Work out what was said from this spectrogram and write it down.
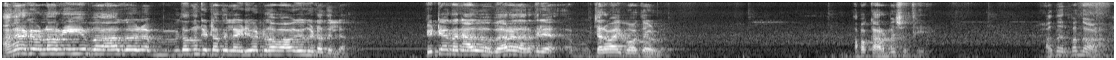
അങ്ങനെയൊക്കെ ഉള്ളവർക്ക് ഈ ഇതൊന്നും കിട്ടത്തില്ല ഇടിവെട്ട് സ്വാഭാവികം കിട്ടത്തില്ല. കിട്ടിയാൽ തന്നെ അത് വേറെ തരത്തിൽ ചിലവായി പോകത്തേ ഉള്ളൂ. അപ്പോൾ കർമ്മശുദ്ധി. അത് നിർബന്ധമാണ്.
